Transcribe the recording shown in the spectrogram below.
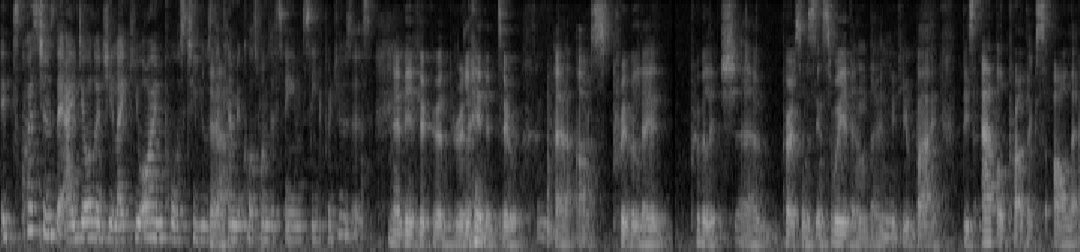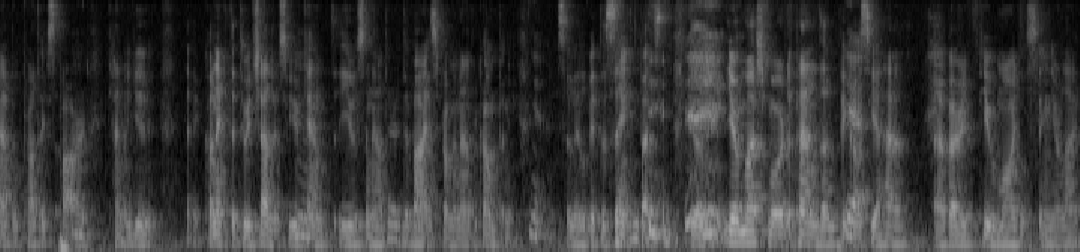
it questions the ideology like you are imposed to use Yeah. the chemicals from the same seed producers. Maybe if you could relate it to Mm. uh, us privileged privileged uh, persons in Sweden that Mm. if you buy these Apple products, all the Apple products are kind of you uh, connected to each other, so you Mm. can't use another device from another company. Yeah. It's a little bit the same, but you're you're much more dependent because you have uh, very few modules in your life.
